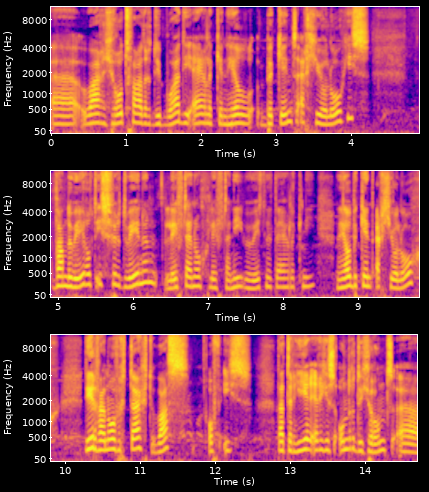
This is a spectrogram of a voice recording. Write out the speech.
Uh, waar grootvader Dubois, die eigenlijk een heel bekend archeoloog is, van de wereld is verdwenen. Leeft hij nog, leeft hij niet? We weten het eigenlijk niet. Een heel bekend archeoloog die ervan overtuigd was, of is, dat er hier ergens onder de grond uh,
